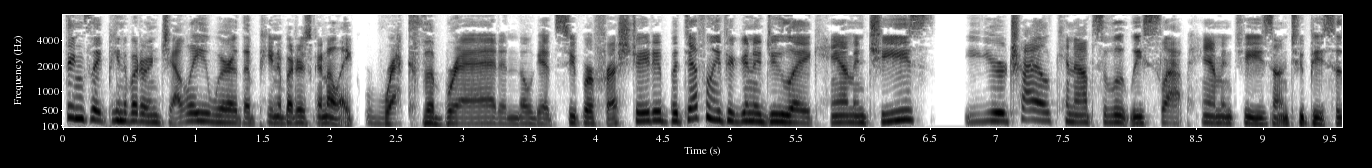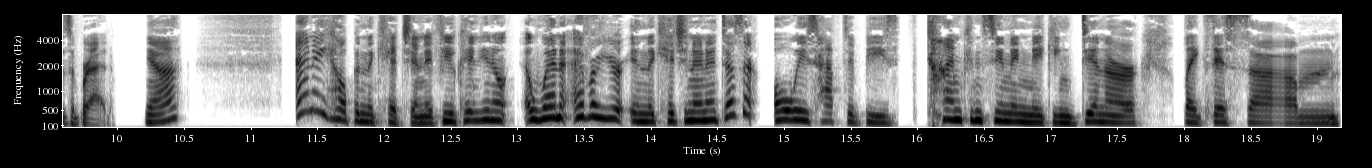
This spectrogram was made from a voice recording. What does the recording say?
things like peanut butter and jelly where the peanut butter is going to like wreck the bread and they'll get super frustrated. But definitely if you're going to do like ham and cheese, your child can absolutely slap ham and cheese on two pieces of bread. Yeah. Any help in the kitchen, if you can, you know, whenever you're in the kitchen and it doesn't always have to be time consuming making dinner like this, um,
